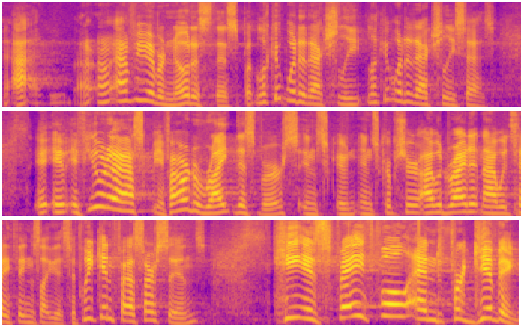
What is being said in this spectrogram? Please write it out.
I, I don't know if you ever noticed this, but look at what it actually, look at what it actually says. If you were to ask me, if I were to write this verse in, in Scripture, I would write it and I would say things like this If we confess our sins, He is faithful and forgiving.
